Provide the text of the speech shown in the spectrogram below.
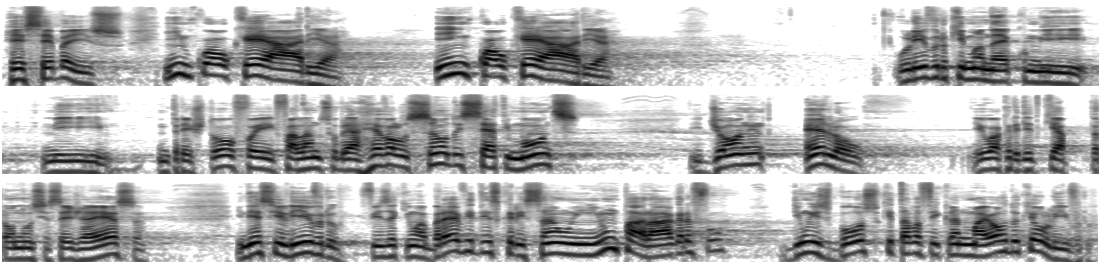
Receba isso. Em qualquer área em qualquer área. O livro que Maneco me, me emprestou foi falando sobre a Revolução dos Sete Montes, de John Ellow. Eu acredito que a pronúncia seja essa. E nesse livro, fiz aqui uma breve descrição em um parágrafo de um esboço que estava ficando maior do que o livro.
